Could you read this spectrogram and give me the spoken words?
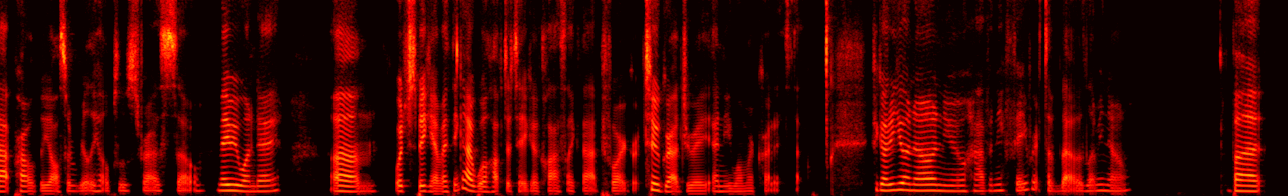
That probably also really helps with stress. So maybe one day. Um, which speaking of, I think I will have to take a class like that before I gra- to graduate. I need one more credit. So if you go to UNO and you have any favorites of those, let me know. But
